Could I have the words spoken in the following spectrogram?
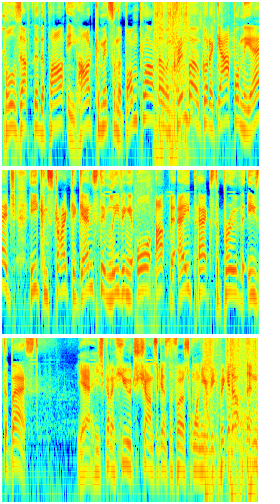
pulls up to the party. Hard commits on the bomb plant, though, and Krimbo got a gap on the edge. He can strike against him, leaving it all up to Apex to prove that he's the best. Yeah, he's got a huge chance against the first one here. If he can pick it up, then...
